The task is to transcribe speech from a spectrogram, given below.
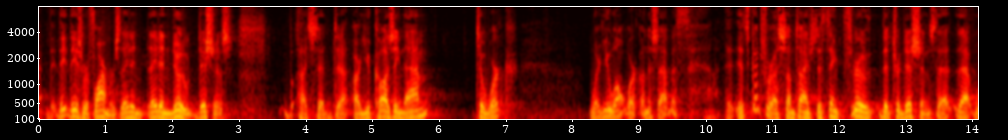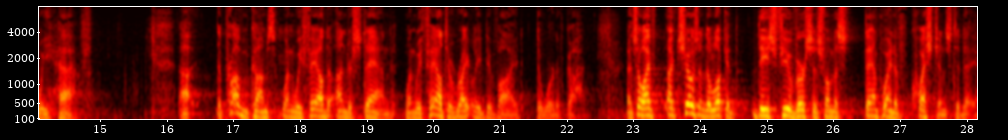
These were farmers. They didn't, they didn't do dishes. I said, uh, Are you causing them to work where you won't work on the Sabbath? It's good for us sometimes to think through the traditions that, that we have. Uh, the problem comes when we fail to understand, when we fail to rightly divide the Word of God. And so I've, I've chosen to look at these few verses from a standpoint of questions today.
